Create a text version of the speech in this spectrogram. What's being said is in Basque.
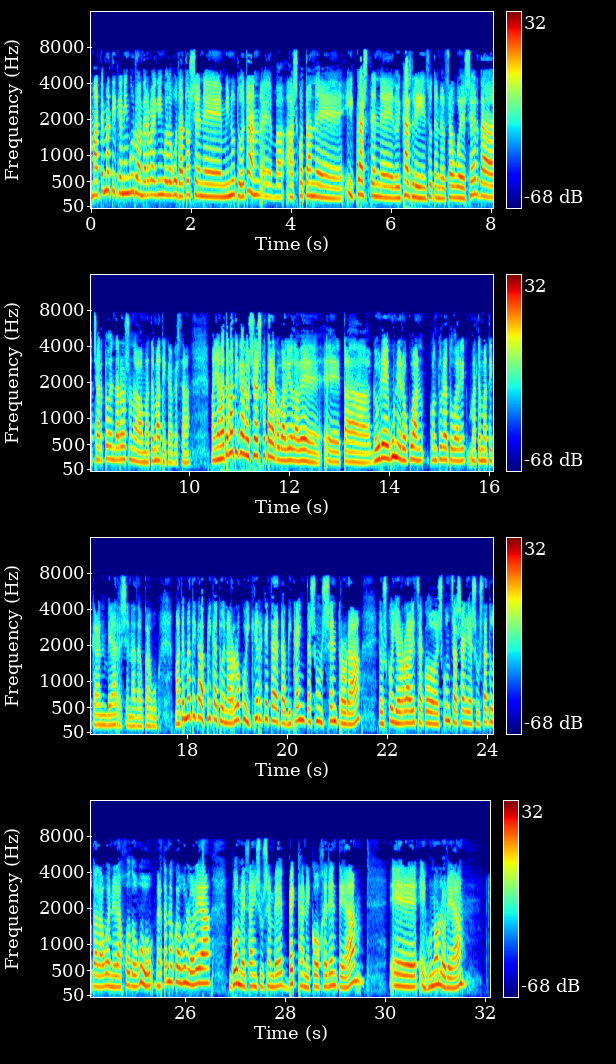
matematiken inguruan berba egingo dugu datozen e, minutuetan, e, ba, askotan e, ikasten edo ikasli intzuten dauzau zer da txartuen darosuna matematikak ez da. Baina matematikak gauze askotarako balio dabe eta geure egunerokoan konturatu barik matematikan beharrizena daukagu. Matematika aplikatuen arloko ikerketa eta bikaintasun zentrora Eusko Jaurlaritzako hezkuntza saila sustatuta dagoenera jo dugu, bertan daukagu Lorea Gomez hain zuzen be, bekaneko gerentea, e, egunon lorea?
